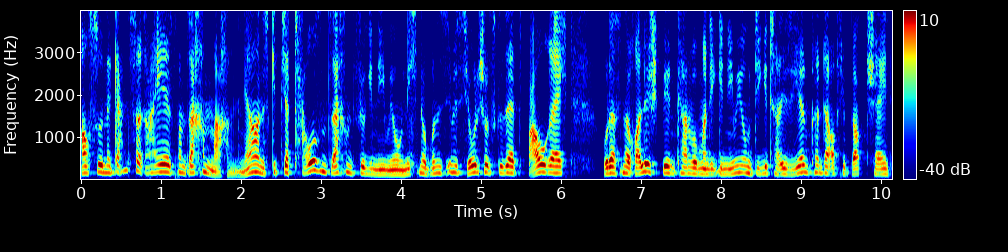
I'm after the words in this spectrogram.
auch so eine ganze Reihe von Sachen machen. Ja, und es gibt ja tausend Sachen für Genehmigungen, nicht nur Bundesemissionsschutzgesetz, Baurecht, wo das eine Rolle spielen kann, wo man die Genehmigung digitalisieren könnte auf die Blockchain,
